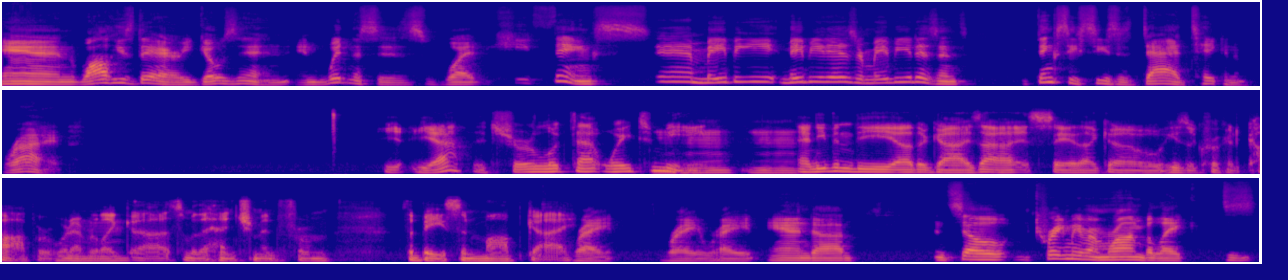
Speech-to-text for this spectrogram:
And while he's there, he goes in and witnesses what he thinks, eh, maybe maybe it is or maybe it isn't. He thinks he sees his dad taking a bribe. Yeah, it sure looked that way to me. Mhm, mhm. And even the other guys uh, say like, "Oh, he's a crooked cop" or whatever. Mhm. Like uh, some of the henchmen from the base and mob guy. Right, right, right. And um, and so correct me if I'm wrong, but like does,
